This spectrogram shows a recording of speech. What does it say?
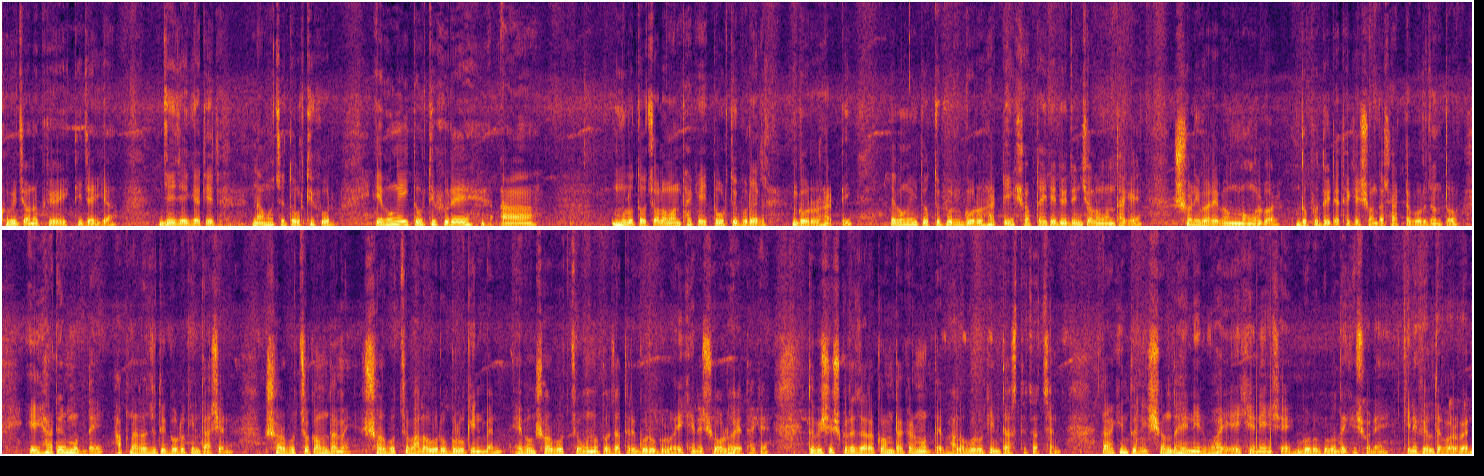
খুবই জনপ্রিয় একটি জায়গা। যে জায়গাটির নাম হচ্ছে তর্তিপুর এবং এই তর্তিপুরে মূলত চলমান থাকে এই তর্তিপুরের গরুর হাটটি এবং এই তর্তিপুর গরুর হাটটি সপ্তাহে দুই দিন চলমান থাকে, শনিবার এবং মঙ্গলবার দুপুর দুইটা থেকে সন্ধ্যা সাতটা পর্যন্ত। এই হাটের মধ্যে আপনারা যদি গরু কিনতে আসেন, সর্বোচ্চ কম দামে সর্বোচ্চ ভালো গরুগুলো কিনবেন এবং সর্বোচ্চ উন্নত জাতের গরুগুলো এখানে সোল হয়ে থাকে। তো বিশেষ করে যারা কম টাকার মধ্যে ভালো গরু কিনতে আসতে চাচ্ছেন, তারা কিন্তু নিঃসন্দেহে নির্ভয়ে এখানে এসে গরুগুলো দেখে শুনে কিনে ফেলতে পারবেন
